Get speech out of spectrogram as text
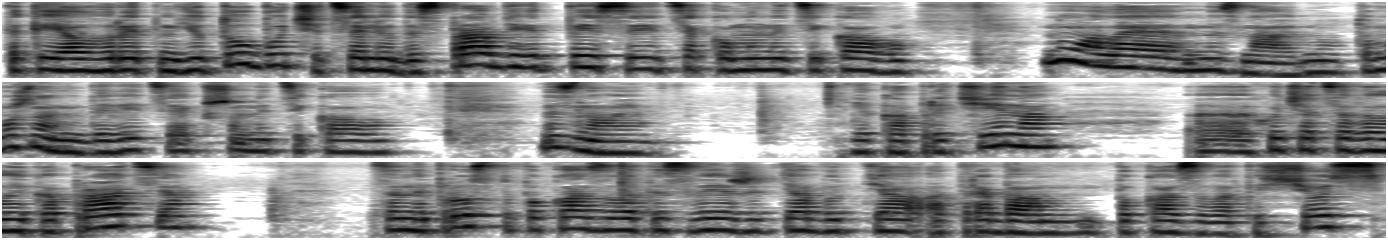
такий алгоритм Ютубу, чи це люди справді відписуються, кому не цікаво. Ну, але не знаю. Ну, то можна не дивитися, якщо не цікаво. Не знаю, яка причина. Е, Хоча це велика праця. Це не просто показувати своє життя, буття, а треба показувати щось.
